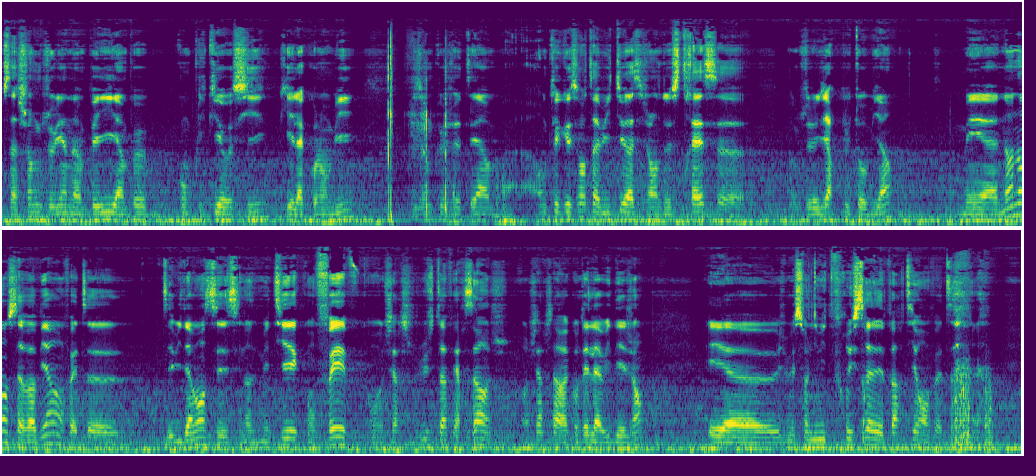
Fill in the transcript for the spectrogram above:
sachant que je viens d'un pays un peu compliqué aussi, qui est la Colombie. Disons que j'étais en quelque sorte habitué à ce genre de stress, donc je vais dire plutôt bien. Mais non, non, ça va bien en fait. Évidemment, c'est notre métier qu'on fait. On cherche juste à faire ça. On, cherche à raconter la vie des gens. Et je me sens limite frustré de partir en fait.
